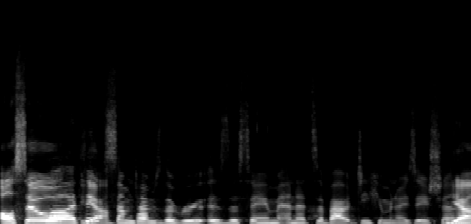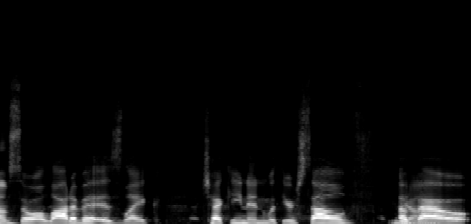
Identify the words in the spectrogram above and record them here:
also Well, I think yeah sometimes the root is the same and it's about dehumanization. Yeah. So a lot of it is like checking in with yourself Yeah. about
